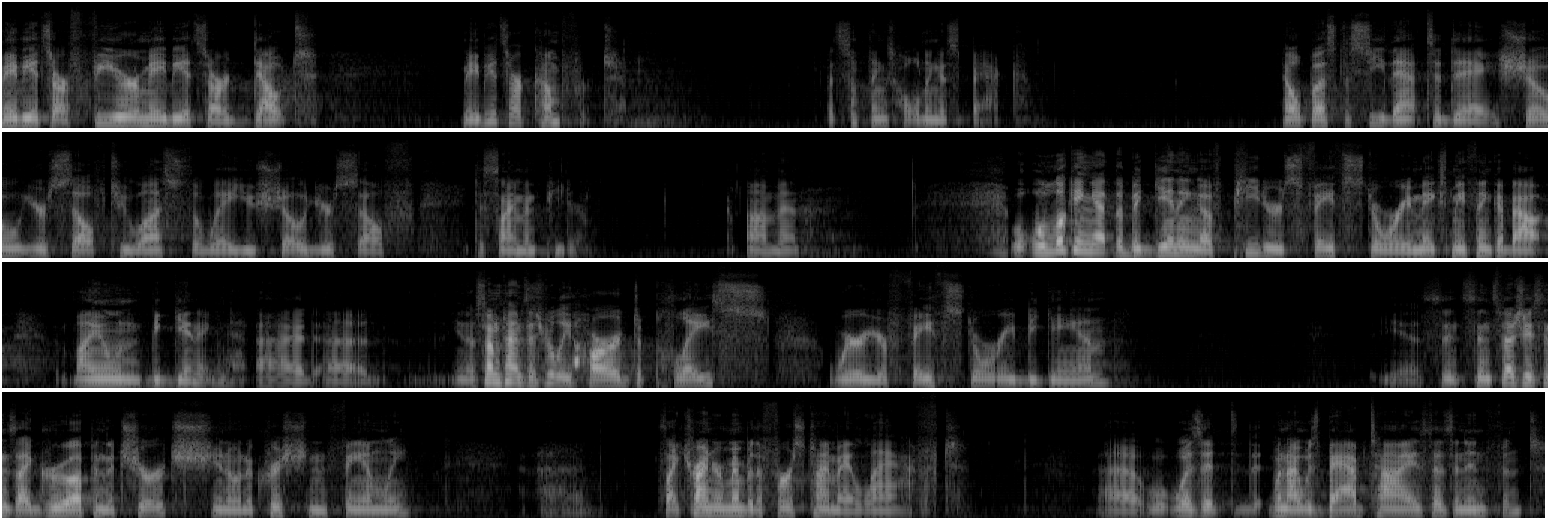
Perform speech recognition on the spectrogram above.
Maybe it's our fear, maybe it's our doubt, maybe it's our comfort but something's holding us back. Help us to see that today. Show yourself to us the way you showed yourself to Simon Peter. Amen. Well, looking at the beginning of Peter's faith story makes me think about my own beginning. Uh, uh, you know, sometimes it's really hard to place where your faith story began. Yeah, since, especially since I grew up in the church, you know, in a Christian family. Uh, it's like trying to remember the first time I laughed. Uh, was it when I was baptized as an infant?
